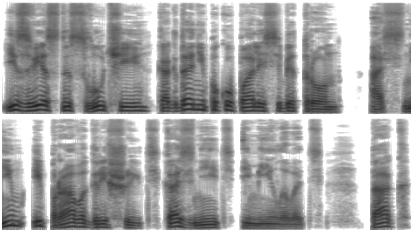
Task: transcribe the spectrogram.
Известны случаи, когда они покупали себе трон, а с ним и право грешить, казнить и миловать. Так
